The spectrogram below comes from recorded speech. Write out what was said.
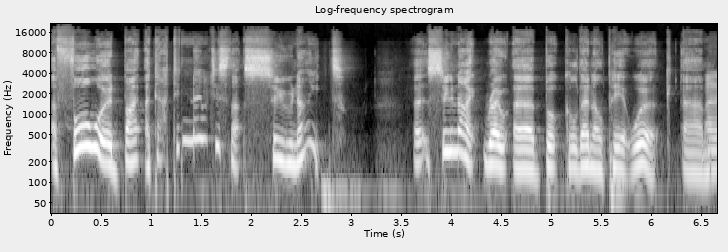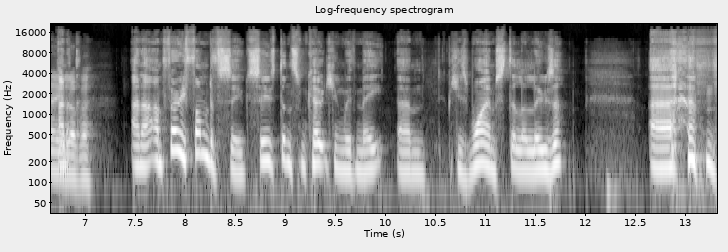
a foreword by I didn't notice that Sue Knight. Uh, Sue Knight wrote a book called NLP at Work, um, I know you and, love her. and I'm very fond of Sue. Sue's done some coaching with me, um, which is why I'm still a loser. Um,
